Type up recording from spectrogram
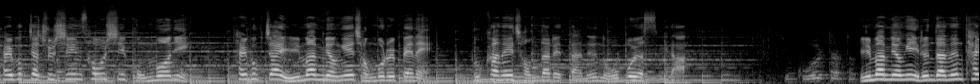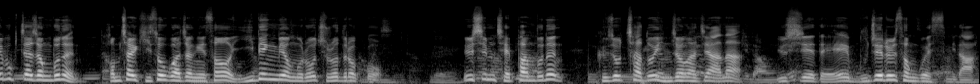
탈북자 출신 서울시 공무원이 탈북자 1만 명의 정보를 빼내 북한에 전달했다는 오보였습니다. 1만 명에 이른다는 탈북자 정보는 검찰 기소 과정에서 200명으로 줄어들었고 1심 재판부는 그조차도 인정하지 않아 유 씨에 대해 무죄를 선고했습니다.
